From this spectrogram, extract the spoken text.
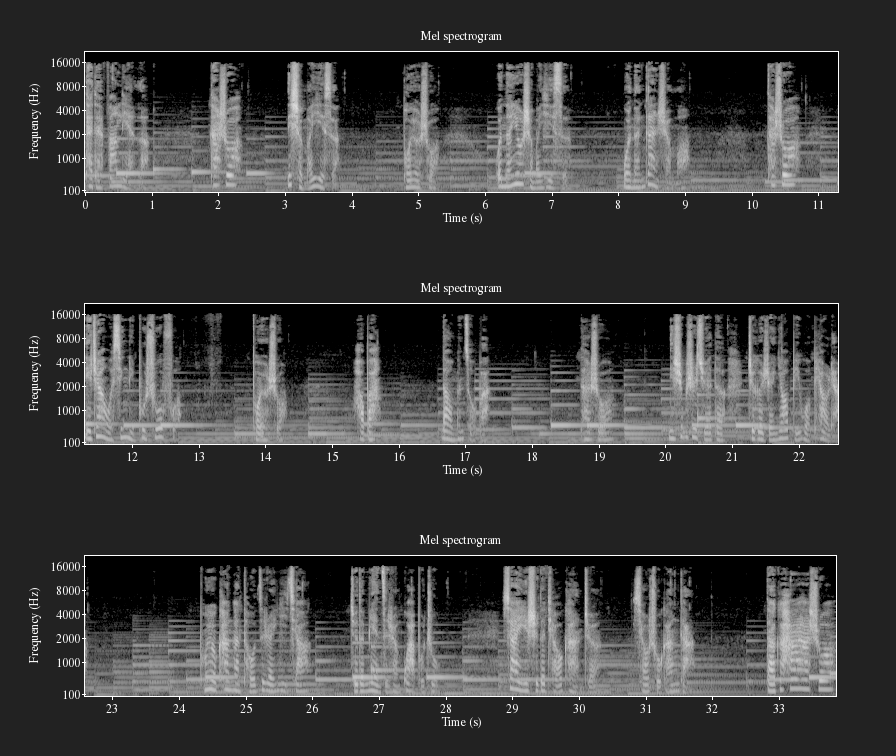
太太翻脸了，他说：“你什么意思？”朋友说：“我能有什么意思？我能干什么？”他说：“你这样我心里不舒服。”朋友说。好吧，那我们走吧。他说：“你是不是觉得这个人妖比我漂亮？”朋友看看投资人一家，觉得面子上挂不住，下意识的调侃着，消除尴尬，打个哈哈说：“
